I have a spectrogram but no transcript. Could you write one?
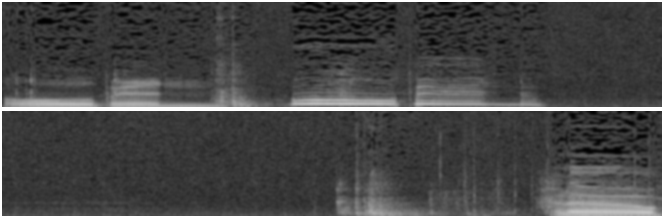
Open. Open. Hello.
